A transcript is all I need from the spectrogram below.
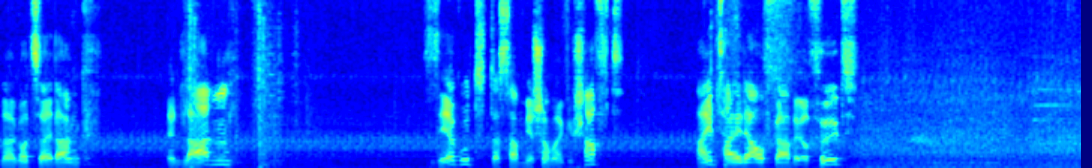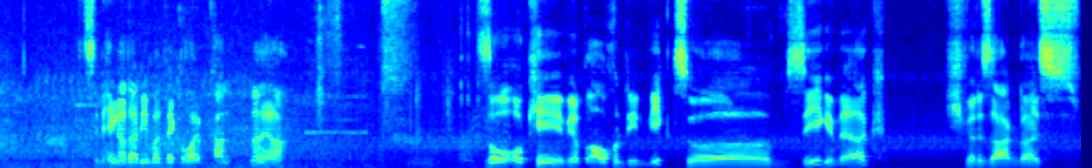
Na Gott sei Dank. Entladen. Sehr gut, das haben wir schon mal geschafft. Ein Teil der Aufgabe erfüllt. Dass den Hänger da niemand wegräumen kann. Naja. So, okay. Wir brauchen den Weg zum Sägewerk. Ich würde sagen, da ist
